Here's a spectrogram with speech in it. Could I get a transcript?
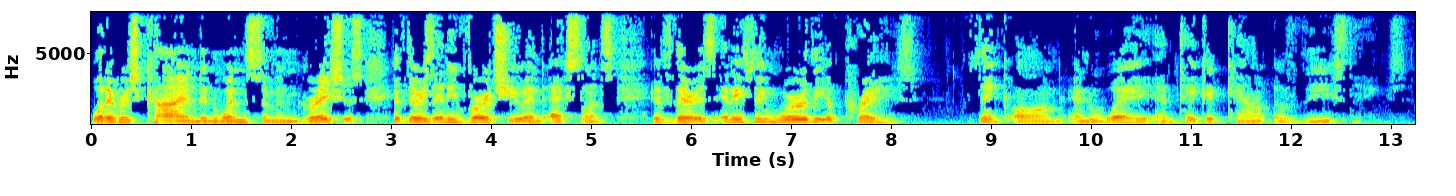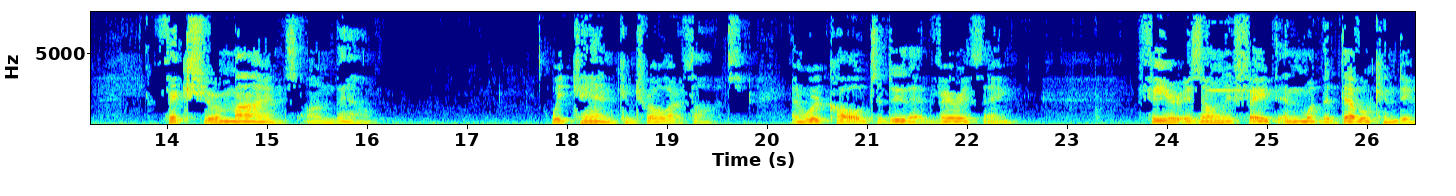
whatever is kind and winsome and gracious, if there is any virtue and excellence, if there is anything worthy of praise, think on and weigh and take account of these things. Fix your minds on them. We can control our thoughts. And we're called to do that very thing. Fear is only faith in what the devil can do.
